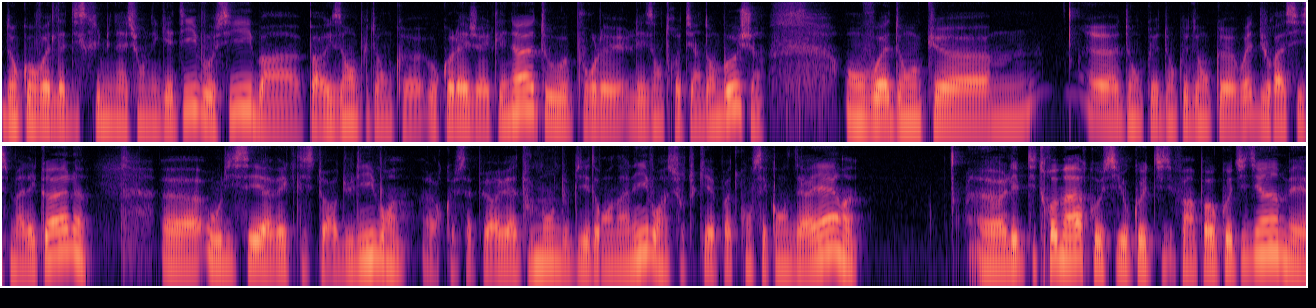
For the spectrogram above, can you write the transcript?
Donc on voit de la discrimination négative aussi, bah, par exemple donc, euh, au collège avec les notes ou pour les entretiens d'embauche. On voit donc, euh, du racisme à l'école. Euh, au lycée avec l'histoire du livre, alors que ça peut arriver à tout le monde d'oublier de rendre un livre, surtout qu'il n'y a pas de conséquences derrière. Euh, les petites remarques aussi au quotidien, enfin pas au quotidien, mais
